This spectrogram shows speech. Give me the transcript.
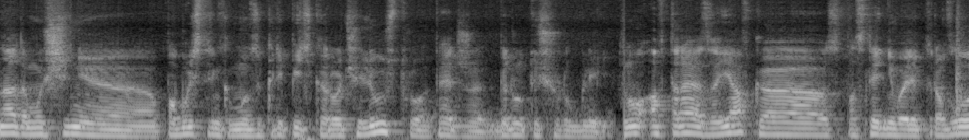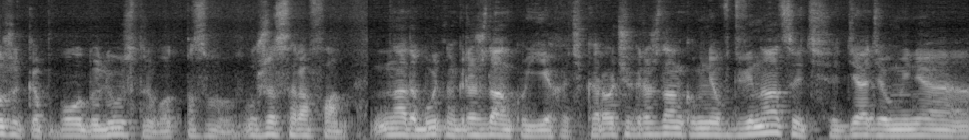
Надо мужчине по-быстренькому закрепить, короче, люстру. Опять же, беру тысячу рублей. Ну, а вторая заявка с последнего электровложика по поводу люстры. Вот уже сарафан. Надо будет на гражданку ехать. Короче, гражданка у меня в 12, дядя у меня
